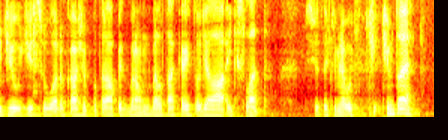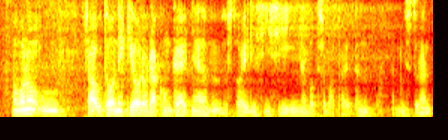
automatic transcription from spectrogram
jiu-jitsu a dokáže potrápit brown belta, který to dělá x let? Myslíš, že to tím, nebo či, čím to je? No ono, u, třeba u toho Nikyho Roda konkrétně, z toho ADCC, nebo třeba tady ten, ten můj student,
